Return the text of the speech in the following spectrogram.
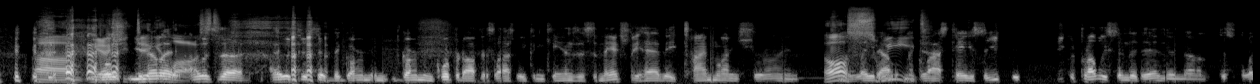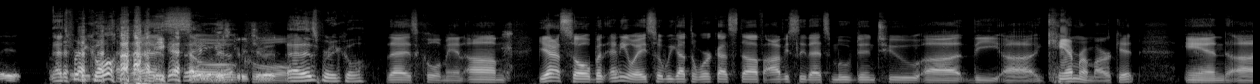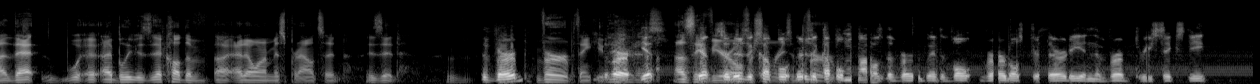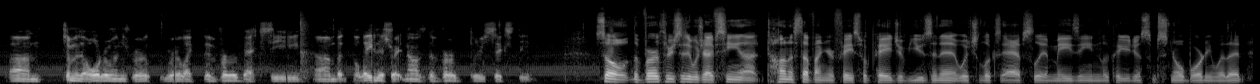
we Well, actually did you know, get what? I lost. was uh, I was just at the Garmin Garmin corporate office last week in Kansas, and they actually have a timeline shrine oh, laid out in a glass case. So you could, you could probably send it in and um, display it. That's pretty cool. That is Yeah, there you go. so History cool. That is pretty cool. That is cool, man. Um, yeah. So, but anyway, so we got the workout stuff. Obviously, that's moved into uh, the uh, camera market, and uh, that w- I believe is that called the. Uh, I don't want to mispronounce it. Is it The VIRB. VIRB? Thank you. The VIRB. it Yep. I'll say Yep. Vero So there's for a couple. reason. There's a couple models. The VIRB with the Vol- VIRB Ultra 30 and the VIRB 360. Um, some of the older ones were, were like the VIRB XE, um, but the latest right now is the VIRB 360. So the VIRB 360, which I've seen a ton of stuff on your Facebook page of using it, which looks absolutely amazing. Look like you're doing some snowboarding with it.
